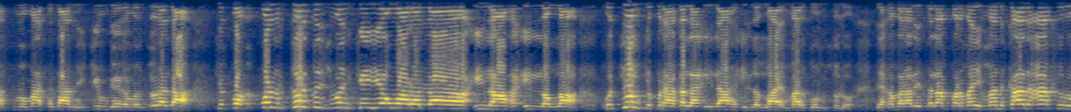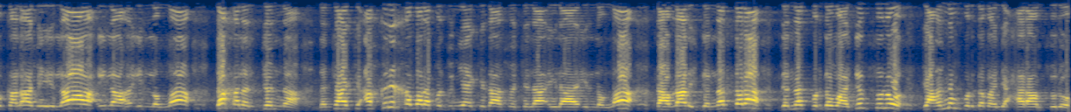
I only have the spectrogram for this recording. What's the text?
بس مو ماته دا نیکی هم ډیره منظوره ده چې په خپل ګرد ژوند کې یو واره لا اله الا الله خو چون کې پر هغه لا اله الا الله مرګ هم سلو پیغمبر علیه السلام فرمایي من کان آخر کلامه لا اله الا الله دخل الجنه د چا چې اخري خبره په دنیا کې دا سوچ لا اله الا الله دا ولاړ جنت ترا جنت پر د واجب سلو جهنم پر د باندې حرام سلو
